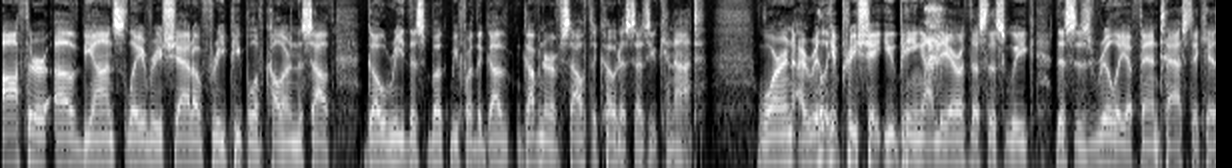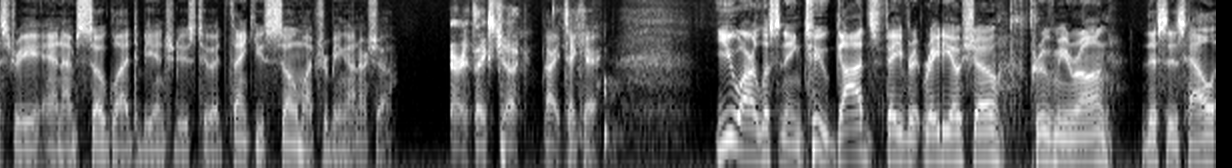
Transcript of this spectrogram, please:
author of Beyond Slavery Shadow Free People of Color in the South. Go read this book before the gov- governor of South Dakota says you cannot. Warren, I really appreciate you being on the air with us this week. This is really a fantastic history, and I'm so glad to be introduced to it. Thank you so much for being on our show. All right. Thanks, Chuck. All right. Take care. You are listening to God's favorite radio show. Prove me wrong. This is hell.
